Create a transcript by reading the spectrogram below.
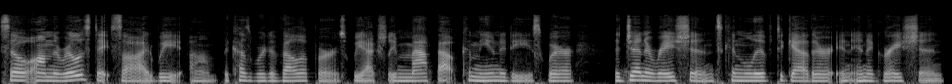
So on the real estate side, we um, because we're developers, we actually map out communities where the generations can live together in integration.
